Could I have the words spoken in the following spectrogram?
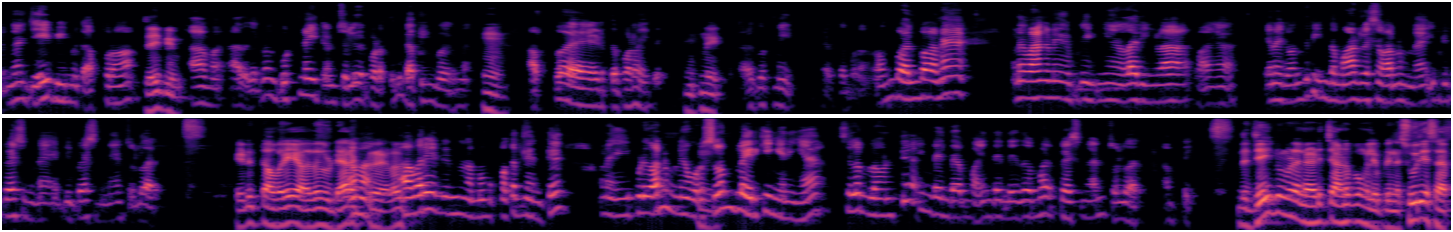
என்ன ஜெய் பீமுக்கு அப்புறம் ஜெய் பீம் ஆமா அதுக்கப்புறம் குட் நைட்னு சொல்லி ஒரு படத்துக்கு டப்பிங் போயிருந்தேன். அப்ப எடுத்த படம் இது. குட் நைட் குட் நைட் எடுத்த படம். ரொம்ப அன்பான அண்ணே வாங்கண்ணே எப்படி இருக்கீங்க? நல்லா இருக்கீங்களா? வாங்க. எனக்கு வந்துட்டு இந்த மாடுலேஷன் வரணும்னே இப்படி பேசுங்கண்ணே இப்படி பேசுங்கண்ணேன்னு சொல்லுவார். எடுத்து அவரே அது ஒரு டேரக்டர் அவரே நின்று நம்ம பக்கத்துல நின்றுட்டு ஆனால் இப்படி வரணும்னே ஒரு. சிலம்பில் இருக்கீங்க நீங்க. சிலம்பில் வந்துட்டு இந்த இந்த இந்த இந்த இது மாதிரி பேசுங்கன்னு சொல்லுவார். அப்படி. இந்த ஜெய் பீம்ல நடிச்ச அனுபவங்கள் எப்படி? இந்த சூர்யா சார்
